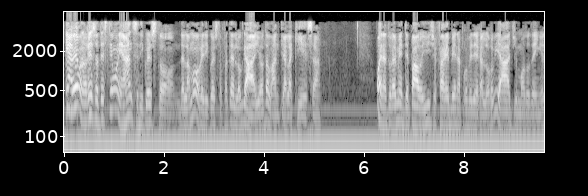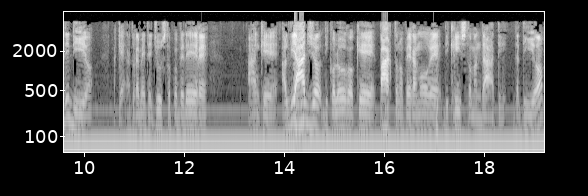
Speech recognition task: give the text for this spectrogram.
e avevano reso testimonianza di questo, dell'amore di questo fratello Gaio davanti alla Chiesa. Poi naturalmente Paolo gli dice fare bene a provvedere al loro viaggio in modo degno di Dio, perché naturalmente è giusto provvedere anche al viaggio di coloro che partono per amore di Cristo mandati da Dio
